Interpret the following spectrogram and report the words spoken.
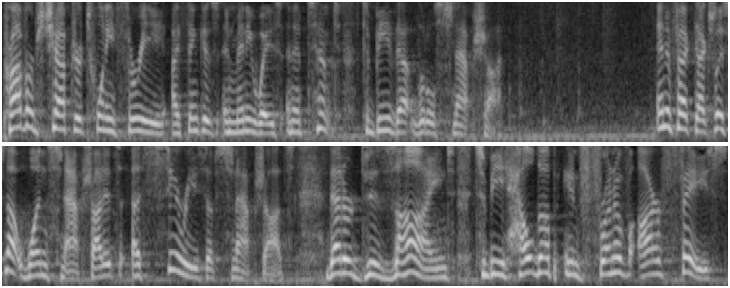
Proverbs chapter 23, I think, is in many ways an attempt to be that little snapshot. And in fact, actually, it's not one snapshot, it's a series of snapshots that are designed to be held up in front of our face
